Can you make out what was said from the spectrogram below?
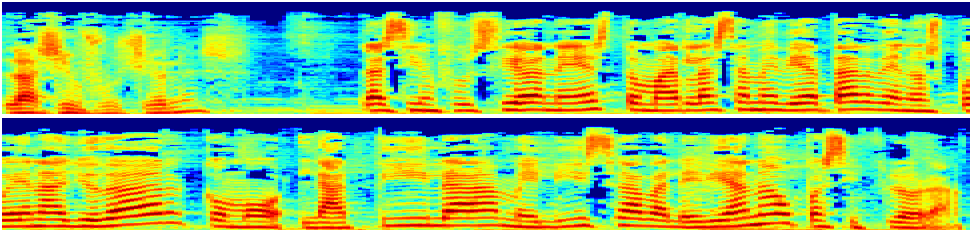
¿Las infusiones? Las infusiones, tomarlas a media tarde nos pueden ayudar, como la tila, melisa, valeriana o pasiflora.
